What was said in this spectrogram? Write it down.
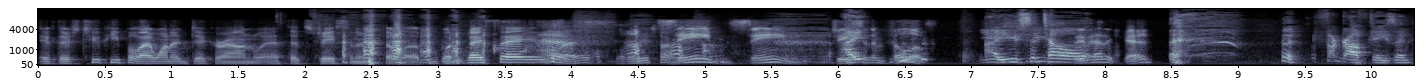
if there's two people I want to dick around with, it's Jason and Philip. What did I say? What? what are we talking Same, about? same. Jason I- and Philip. I used to tell Say that again. Fuck off, Jason.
